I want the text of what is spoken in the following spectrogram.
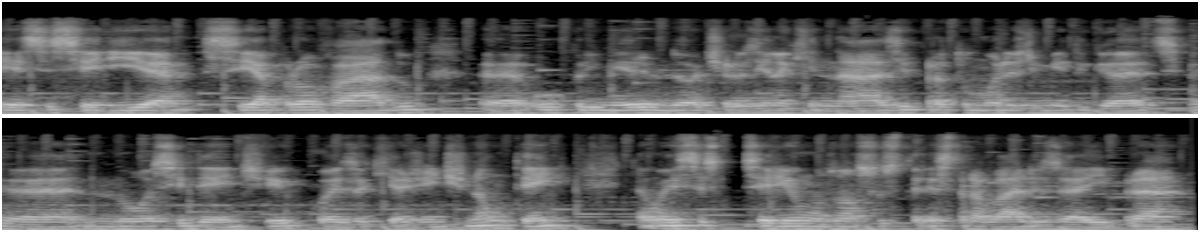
esse seria, se aprovado, uh, o primeiro inibidor tirosina quinase para tumores de midgut no Ocidente, coisa que a gente não tem. Então, esses seriam os nossos três trabalhos aí para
